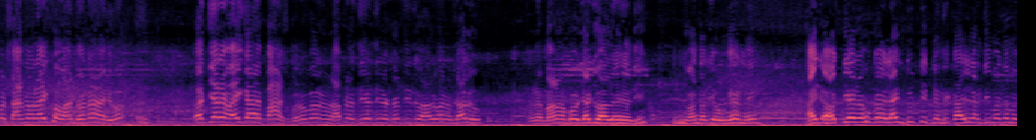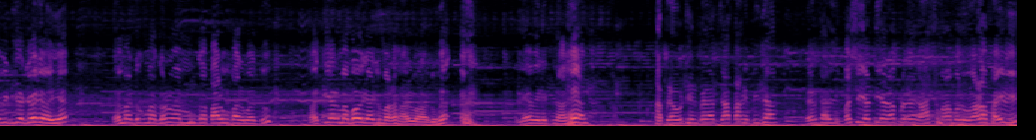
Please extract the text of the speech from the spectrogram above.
પણ સાનો રાખ્યો વાંધો ના આવ્યો. અત્યારે વાગ્યા છે પાંચ બરોબર? આપણે ધીરે ધીરે કરી દીધું હાલવાનું ચાલુ. અને માણસ બહુ જાજુ હાલે છે હજી વાંધા જેવું છે નહીં. આજે અત્યારે હું કાંઈ લાઈન તૂટતી જ નથી. કાલના દીમાં તમે વીડિયો જોયો છે. એમાં ટૂંકમાં ઘણું આમ હું કાંઈ પારવું પારવું હતું. અત્યારમાં બહુ જ આજુ માણસ સારું છે. અને એવી રીતના હે આપણે ઉઠીને પહેલાં ચા પાણી પીધા. એરકાથી પછી અત્યારે આપણે કંઈક હાથમાં આમલું વાળો ફાવી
